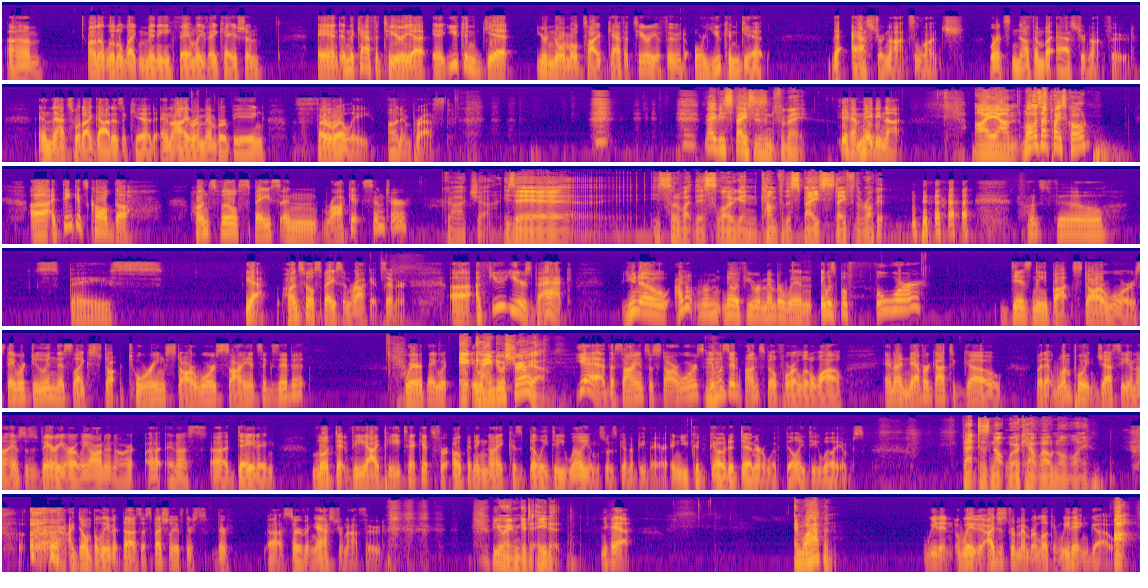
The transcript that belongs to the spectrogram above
um, on a little like mini family vacation, and in the cafeteria, it, you can get your normal type cafeteria food, or you can get the astronauts lunch, where it's nothing but astronaut food, and that's what I got as a kid, and I remember being thoroughly unimpressed. maybe space isn't for me. Yeah, maybe not. I um, what was that place called? Uh, I think it's called the Huntsville Space and Rocket Center. Gotcha. Is there is sort of like their slogan: "Come for the space, stay for the rocket." Huntsville Space. Yeah, Huntsville Space and Rocket Center. Uh, a few years back, you know, I don't rem- know if you remember when it was before Disney bought Star Wars. They were doing this like star- touring Star Wars science exhibit where they would. It, was- came to Australia. Yeah, the science of Star Wars. It was in Huntsville for a little while, and I never got to go. But at one point, Jesse and I, this was very early on in our uh, in us uh, dating, looked at VIP tickets for opening night because Billy Dee Williams was going to be there, and you could go to dinner with Billy Dee Williams. That does not work out well normally. I don't believe it does, especially if they're they're uh, serving astronaut food. You don't even get to eat it. Yeah, And what happened? we didn't. We I just remember looking. We didn't go, Ah,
